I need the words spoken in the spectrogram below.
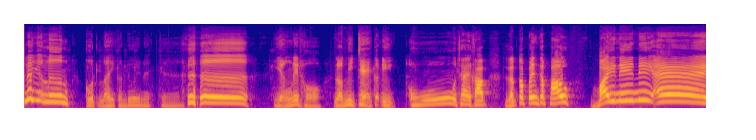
แล้วอย่าลืมกดไลค์กันด้วยนะจ๊ะ ยังไม่พอเรานี่แจกกันอีก โอ้ใช่ครับ แล้วก็เป็นกระเป๋า ใบนี้นี่เอง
